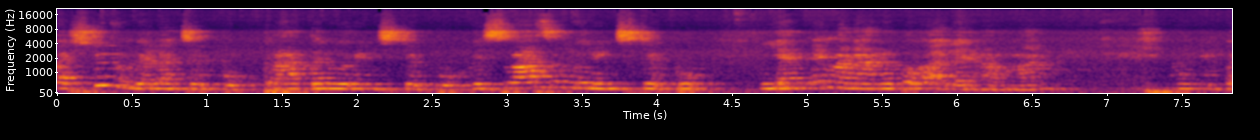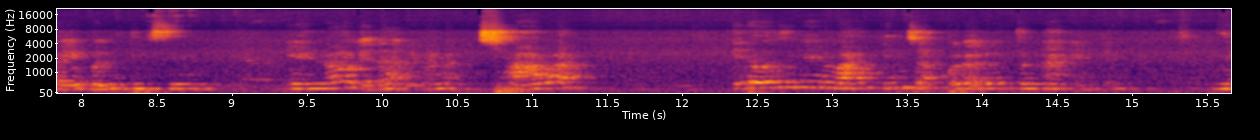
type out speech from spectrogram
ఫస్ట్ నువ్వు ఎలా చెప్పు? ప్రార్థన గురించి చెప్పు విశ్వాసం గురించి చెప్పు. ఇవన్నీ మన అనుభవాలేనమ్మా. అని బైబిల్ తీసి ఎన్నో విధాలుగా నాకు చాలా ఈరోజు నేను వాక్యం చెప్పగలుగుతున్నాను. మీ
